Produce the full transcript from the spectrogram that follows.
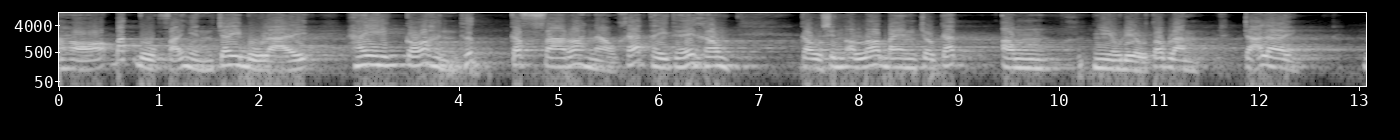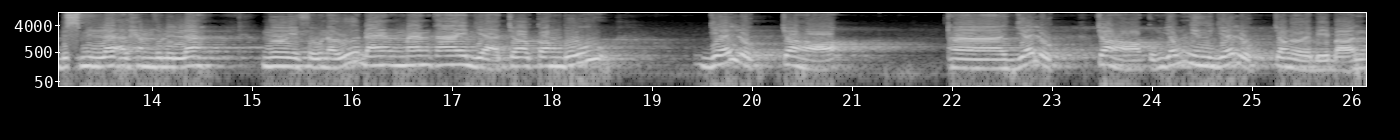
họ bắt buộc phải nhịn chay bù lại hay có hình thức kaffara nào khác thay thế không? Cầu xin Allah ban cho các ông nhiều điều tốt lành. Trả lời Bismillah Alhamdulillah Người phụ nữ đang mang thai và cho con bú Giới luật cho họ à, giới luật cho họ cũng giống như giới luật cho người bị bệnh.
